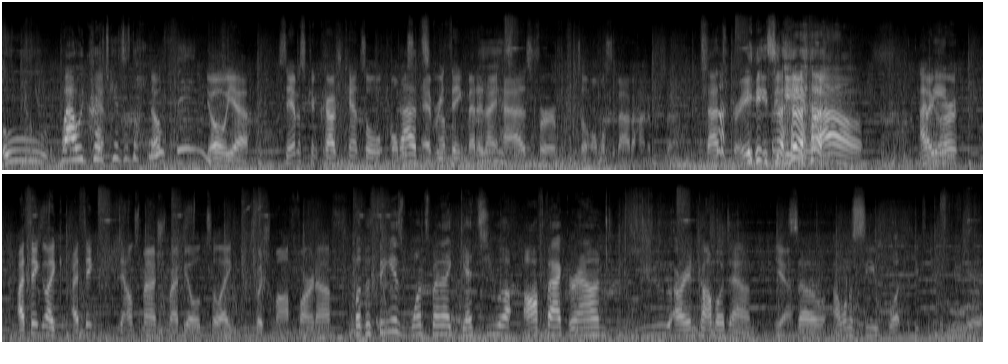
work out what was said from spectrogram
Ooh, wow, he crouch Yeah. cancels the whole Nope. thing. Oh yeah, Samus can crouch cancel almost That's everything Meta Knight has for to almost about 100%. That's crazy. wow. I Like, mean, or- I think like I think down smash you might be able to like push him off far enough. but the thing is, once Meta Knight gets you uh, off that ground, you are in combo down. Yeah. So I want to see what he can do here.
